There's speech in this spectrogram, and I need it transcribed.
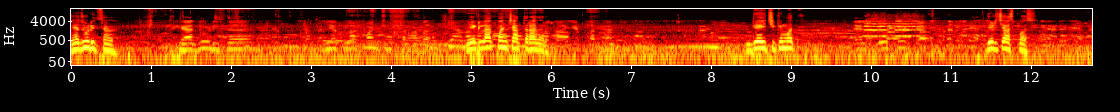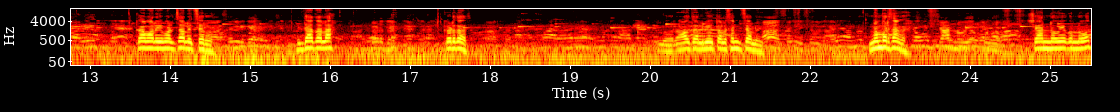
ह्या जोडीत सांगा. जोडीचं एक लाख पंच्याहत्तर हजार. एक लाख पंच्याहत्तर हजार. हा एक लाख पंच्याहत्तर. द्यायची किंमत? द्यायला देऊ दीडच्या आसपास. दीडच्या आसपास. कामाला विमाला चालू आहेत सर्व. हा, सगळी गॅरंटी. दादाला कडदार. बरं आवताला बिवताला समजा चालू आहे. नंबर सांगा. शहाण्णव एकोणनव्वद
